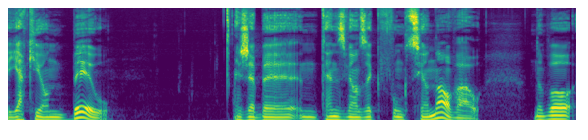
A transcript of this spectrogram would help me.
jaki on był, żeby ten związek funkcjonował. No bo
